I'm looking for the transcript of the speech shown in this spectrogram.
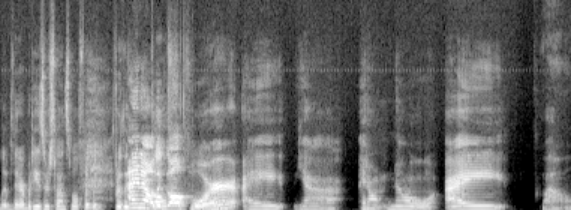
Live there, but he's responsible for the for the. I know the Gulf War. I yeah. I don't know. I Wow.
